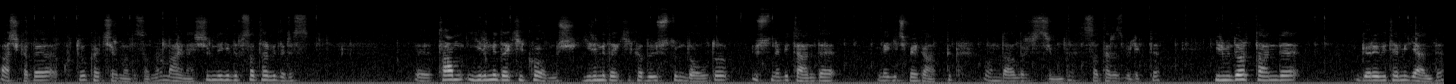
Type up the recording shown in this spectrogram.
Başka da kutu kaçırmadı sanırım. Aynen. Şimdi gidip satabiliriz. Ee, tam 20 dakika olmuş. 20 dakikada üstüm doldu. Üstüne bir tane de Magic Bag'e attık. Onu da alırız şimdi. Satarız birlikte. 24 tane de görev itemi geldi.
